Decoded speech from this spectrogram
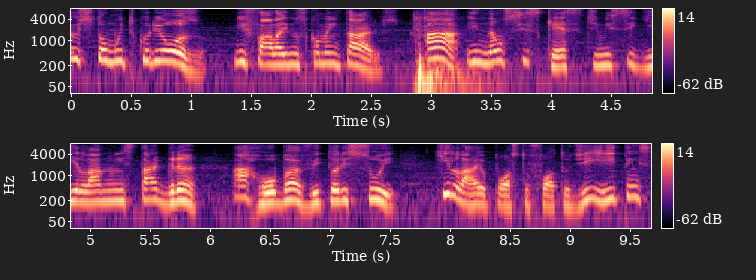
Eu estou muito curioso, me fala aí nos comentários. Ah, e não se esquece de me seguir lá no Instagram, arroba Vitorisui, que lá eu posto foto de itens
